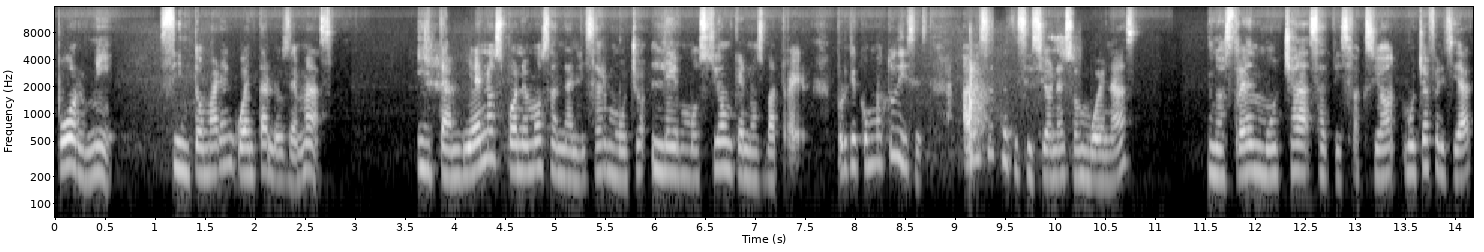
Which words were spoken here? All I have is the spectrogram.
por mí, sin tomar en cuenta a los demás. Y también nos ponemos a analizar mucho la emoción que nos va a traer. Porque como tú dices, a veces las decisiones son buenas, nos traen mucha satisfacción, mucha felicidad,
